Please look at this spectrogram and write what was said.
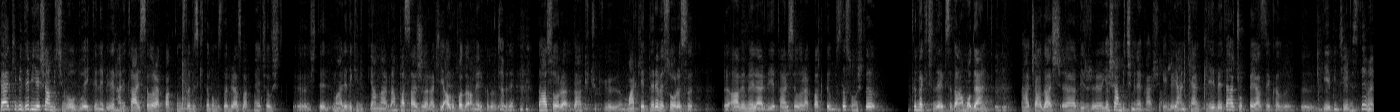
Belki bir de bir yaşam biçimi olduğu eklenebilir. Hani tarihsel olarak baktığımızda biz kitabımızda biraz bakmaya çalıştık. Ee, İşte mahalledeki dükkanlardan pasajlara ki Avrupa'da, Amerika'da da öyle. Daha sonra daha küçük e, marketlere ve sonrası e, AVM'ler diye tarihsel olarak baktığımızda sonuçta tırnak içinde hepsi daha modern, daha çağdaş e, bir e, yaşam biçimine karşı geliyor. Yani kentli ve daha çok beyaz yakalı e, diyebileceğimiz değil mi?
